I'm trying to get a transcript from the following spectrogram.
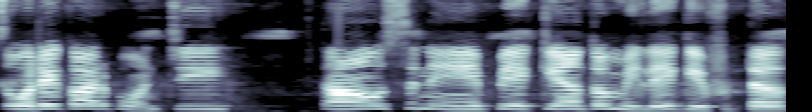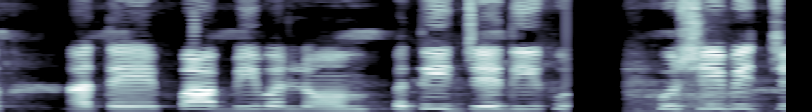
ਸਹੁਰੇ ਘਰ ਪਹੁੰਚੀ, ਤਾਂ ਉਸਨੇ ਪੇਕਿਆਂ ਤੋਂ ਮਿਲੇ ਗਿਫਟ ਅਤੇ ਭਾਬੀ ਵੱਲੋਂ ਭਤੀਜੇ ਦੀ ਖੁ- ਖੁਸ਼ੀ ਵਿੱਚ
